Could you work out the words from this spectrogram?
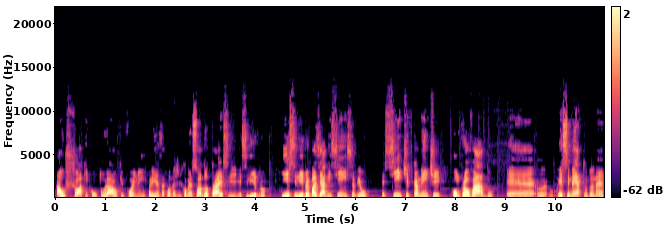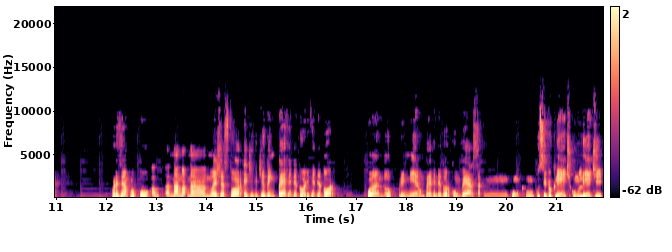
ao choque cultural que foi na empresa quando a gente começou a adotar esse, esse livro. E esse livro é baseado em ciência, viu? É cientificamente comprovado é, esse método, né? Por exemplo, o, na, na, no e-gestor é dividido em pré-vendedor e vendedor. Quando primeiro um pré-vendedor conversa com, com um possível cliente, com um lead,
